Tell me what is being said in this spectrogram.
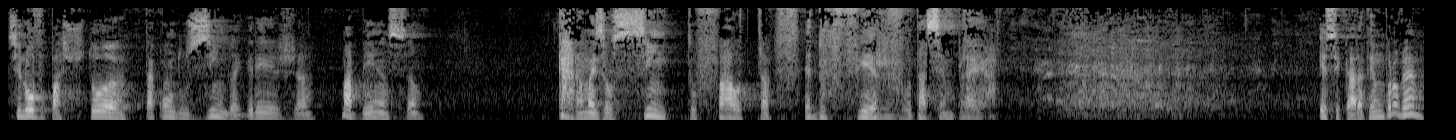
esse novo pastor está conduzindo a igreja, uma bênção. Cara, mas eu sinto falta é do fervo da Assembleia. Esse cara tem um problema.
